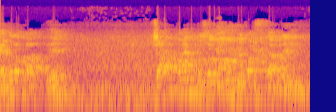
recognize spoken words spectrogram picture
حیدرآباد میں چار پانچ مسلمانوں کے پاس کار رہی گئے۔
